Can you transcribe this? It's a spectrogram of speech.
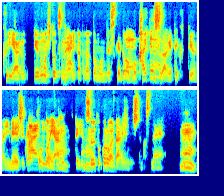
くりやるっていうのも一つのやり方だと思うんですけど、はい、こう回転数上げていくっていうようなイメージで、どんどんやるっていう、そういうところは大事にしてますね。うん。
